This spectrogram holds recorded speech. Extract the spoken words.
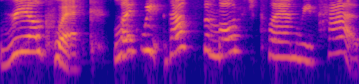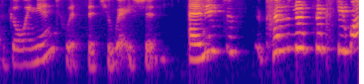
real quick. Like we that's the most plan we've had going into a situation. And it just prisoner 61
